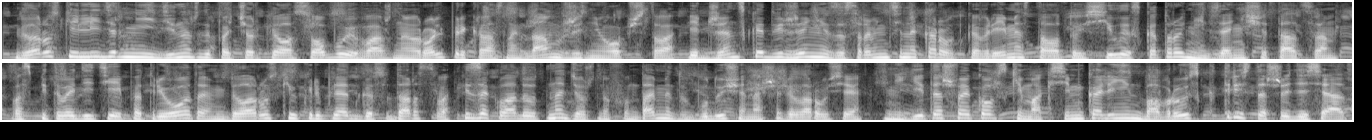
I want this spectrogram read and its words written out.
Белорусский лидер не единожды подчеркивал особую и важную роль прекрасных дам в жизни общества. Ведь женское движение за сравнительно короткое время стало той силой, с которой нельзя не считаться. Воспитывая детей патриотам, белорусские укрепляют государство и закладывают надежный фундамент в будущее нашей Беларуси. Никита Швайковский, Максим Калинин, Бобруйск, 360.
